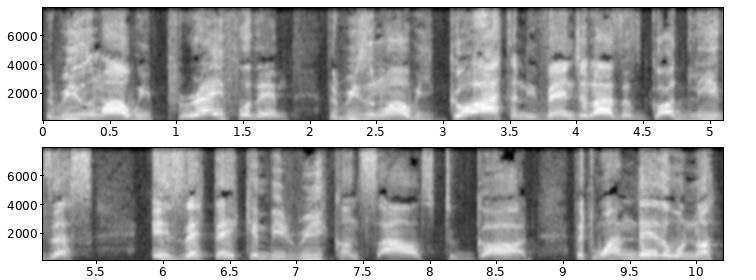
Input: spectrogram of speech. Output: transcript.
the reason why we pray for them, the reason why we go out and evangelize as God leads us, is that they can be reconciled to God. That one day they will not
